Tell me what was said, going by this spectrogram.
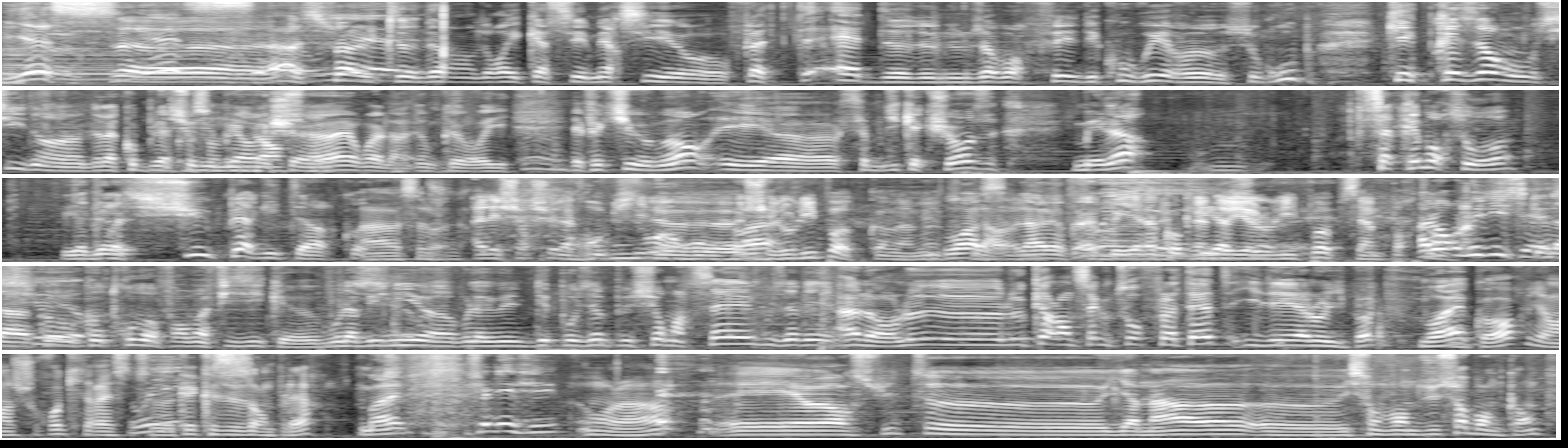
Yes, euh, Yes, Asphalt yeah. dans l'oreille cassée. Merci au Flathead de nous avoir fait découvrir euh, ce groupe qui est présent aussi dans, dans la compilation du Blanche. Hein, ouais. voilà, Ouais. donc euh, oui, effectivement, et euh, ça me dit quelque chose. Mais là, sacré morceau. hein. Il y a de la super guitare. Quoi. Ah, ça joue. Allez chercher la compile euh, ouais. chez Lollipop quand même. hein, Voilà, là, mais il y a la le clin d'œil à compilation. Lollipop, c'est important. Alors le disque qu'on trouve en format physique, euh, vous l'avez mis, euh, vous l'avez déposé un peu sur Marseille, vous avez. Alors, le, le 45 tours Flathead, il est à Lollipop. Ouais. Encore. Il y en a, je crois qu'il reste Oui. quelques exemplaires. Ouais. Je l'ai vu. Voilà. Et euh, ensuite, euh, il y en a. euh, ils sont vendus sur Bandcamp.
